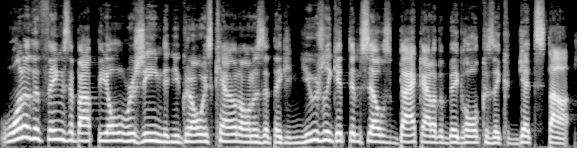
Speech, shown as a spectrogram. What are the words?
One of the things about the old regime that you could always count on is that they can usually get themselves back out of the big hole because they could get stops.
